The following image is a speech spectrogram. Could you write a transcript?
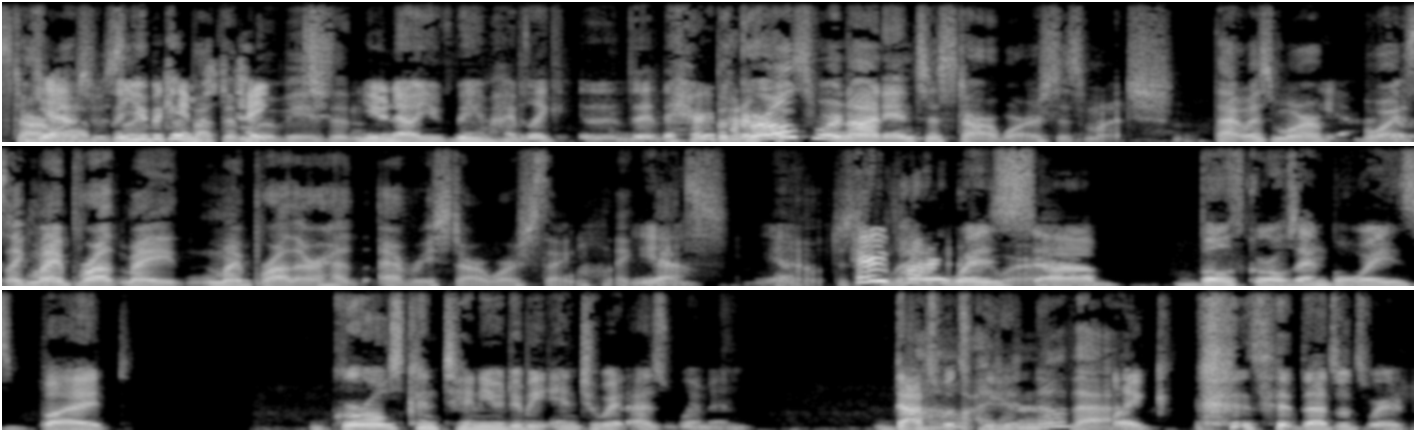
Star yeah, Wars was but like you became about the movies and you know, you became hyped. Like the, the Harry but Potter. girls were not into Star Wars as much. That was more Yeah, boys. Like more- my brother, my my brother had every Star Wars thing. Like Yeah, that's yeah. you know, just Harry Potter was uh, both girls and boys, but girls continue to be into it as women. That's Oh, what's I didn't know that. Like that's what's weird.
